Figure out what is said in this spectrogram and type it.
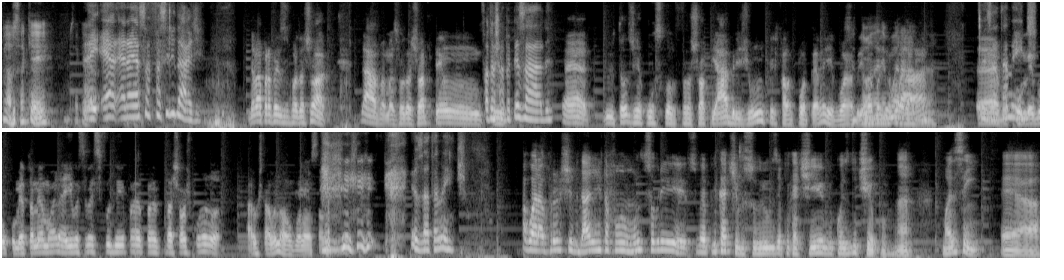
Não, saquei. saquei. Aí, era essa facilidade. Dava pra fazer isso no Photoshop? Dava, mas o Photoshop tem um. Photoshop um, é pesado. É, e tantos recursos que o Photoshop abre junto, ele fala, pô, pera aí, vou se abrir, mas vou demorar. Né? É, Exatamente. Vou comer, vou comer tua memória aí, você vai se fuder pra, pra baixar os porra Ah, Gustavo, não, vou lançar um. Exatamente. Agora, a produtividade a gente tá falando muito sobre, sobre aplicativo, sobre o uso de aplicativo e coisas do tipo, né? Mas assim, é,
